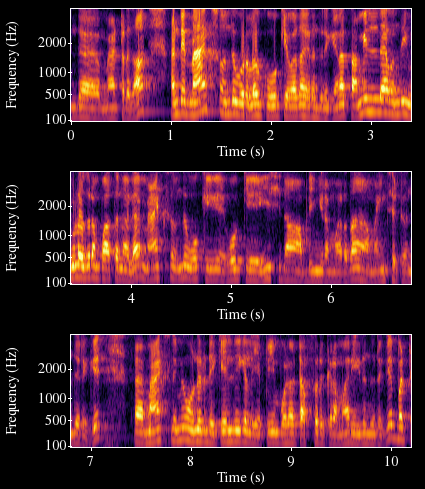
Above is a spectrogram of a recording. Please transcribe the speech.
இந்த மேட்ரு தான். அண்ட் மேக்ஸ் வந்து ஓரளவுக்கு ஓகேவாக தான் இருந்திருக்கு. ஏன்னா தமிழில் வந்து இவ்வளோ தூரம் பார்த்தனால மேக்ஸ் வந்து ஓகே ஓகே ஈஸி தான் அப்படிங்கிற மாதிரி தான் மைண்ட் செட் வந்து இருக்குது மேக்ஸ்லேயுமே ஒன்று ரெண்டு கேள்விகள் எப்பயும் போல டஃப் இருக்கிற மாதிரி இருந்திருக்கு. பட்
